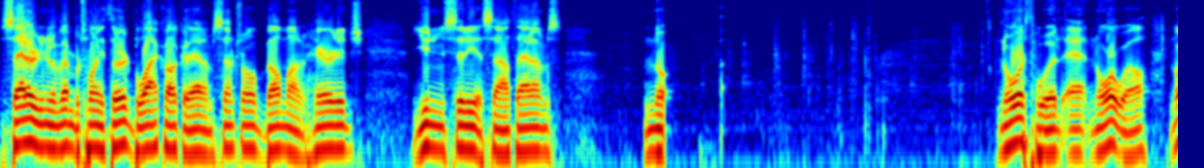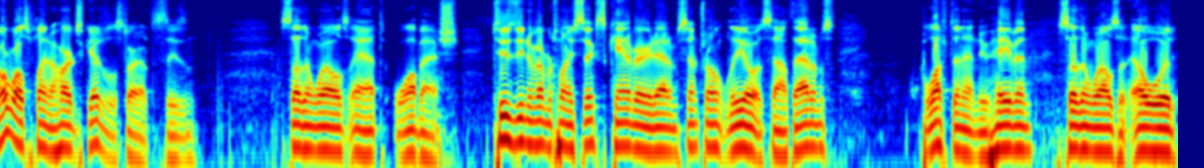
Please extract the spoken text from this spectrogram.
Saturday, November 23rd, Blackhawk at Adams Central, Belmont at Heritage, Union City at South Adams, no- Northwood at Norwell. Norwell's playing a hard schedule to start out the season. Southern Wells at Wabash. Tuesday, November 26th, Canterbury at Adams Central, Leo at South Adams, Bluffton at New Haven, Southern Wells at Elwood,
